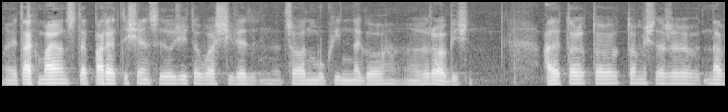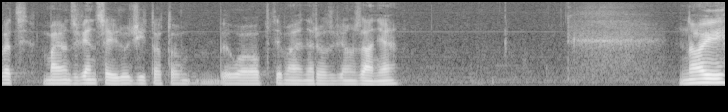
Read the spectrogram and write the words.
No i tak mając te parę tysięcy ludzi, to właściwie co on mógł innego zrobić. Ale to, to, to myślę, że nawet mając więcej ludzi, to to było optymalne rozwiązanie. No i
